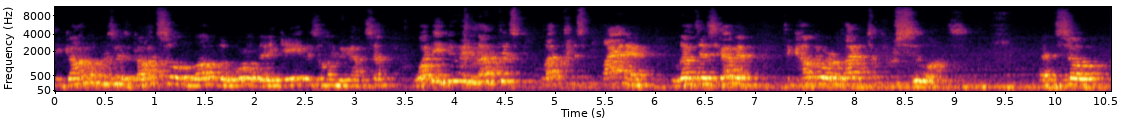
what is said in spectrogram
See, God will pursue. God so loved the world that He gave His only begotten Son. What did He do? He left His left His planet, left His heaven to come to our planet to pursue us. And so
